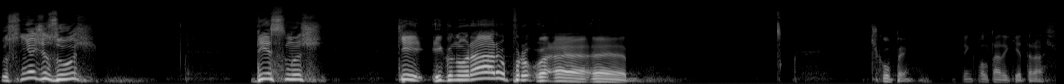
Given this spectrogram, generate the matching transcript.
O Senhor Jesus disse-nos que ignorar o. Uh, uh, desculpem, tenho que voltar aqui atrás.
